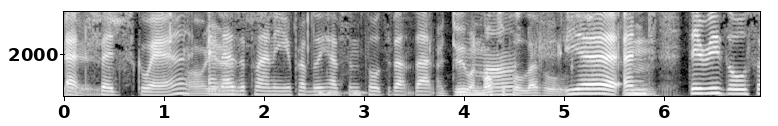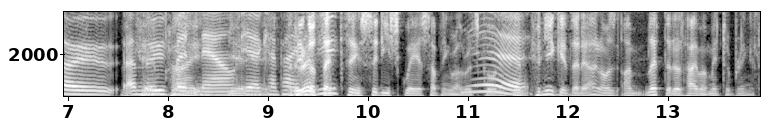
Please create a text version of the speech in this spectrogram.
at Yes. Fed Square, Oh, and as a yes. planner, you probably have some thoughts about that. I do on multiple levels. Yeah, and Mm. there is also The a movement campaign, now. Yeah, campaign. Have you got Have you- that thing, City Square, something or other it's called? Yeah, Can you Yes. give that out? I, was, I left it at home. I meant to bring it.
